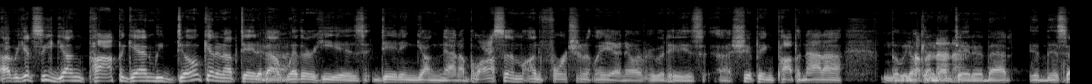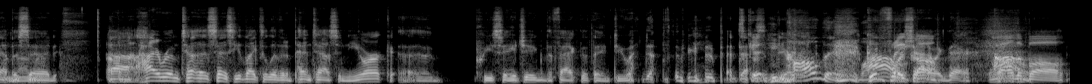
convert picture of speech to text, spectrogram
Uh, we get to see young Pop again. We don't get an update about whether he is dating young Nana Blossom. Unfortunately, I know everybody's uh, shipping Papa Nana, but we don't get an update of that in this episode. Uh, Hiram t- says he'd like to live in a penthouse in New York, uh, presaging the fact that they do end up living in a penthouse. He called it. Good Wow. foreshadowing there. Call the ball.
